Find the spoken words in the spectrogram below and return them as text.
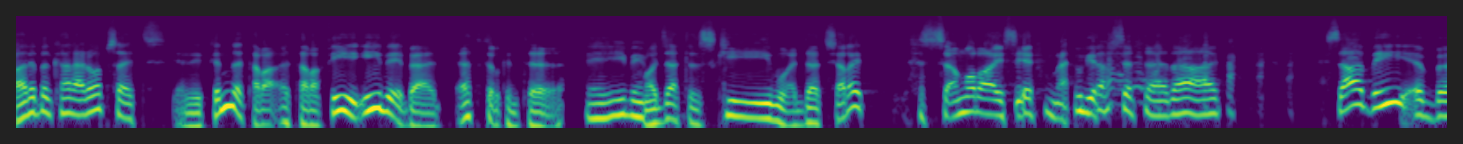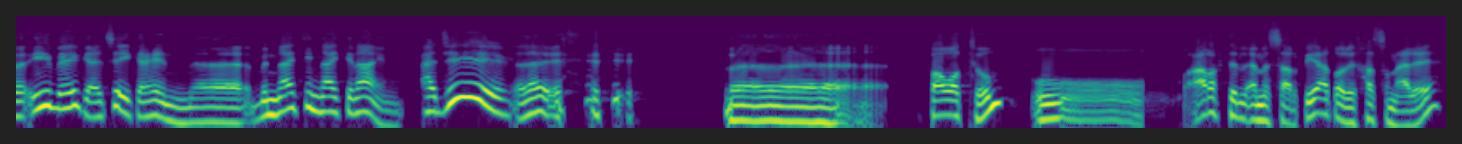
غالبا كان على website. يعني كنا ترى ترى في eBay بعد. أذكر كنت إيه، إيميل. معدات ال ski معدات شريت. الساموراي سيف مع هناك. حسابي ب eBay قاعد اشيك الحين آه، من 1999 عجيب. ف- فاوضتهم وعرفت ال MSRP اعطوني خصم عليه.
